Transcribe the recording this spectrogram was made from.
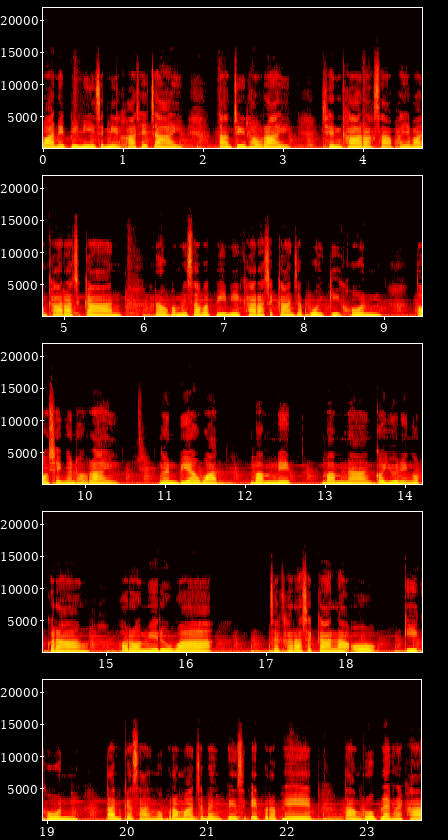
ว่าในปีนี้จะมีค่าใช้จ่าย ตามจริงเท่าไหร่ เช่นค่ารักษาพยาบาลค่าราชการ เราก็ไม่ทราบว่าปีนี้ค่าราชการจะป่วยกี่คน ต้องใช้เงินเท่าไหร่ เงินเบี้ยหวัดบำเหน็จบำนาญก็อยู่ในงบกลาง เพราะเราไม่รู้ว่า จะข้าราชการลาออกกี่คน ตามเอกสารงบประมาณจะแบ่งเป็น 11 ประเภท ตามรูปแรกนะคะ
